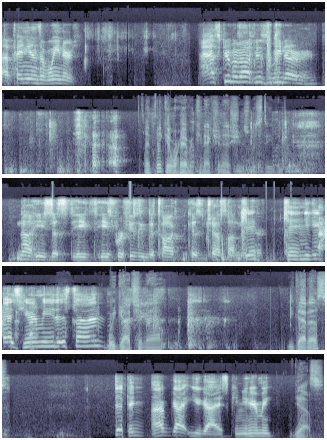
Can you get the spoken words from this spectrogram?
opinions of wieners. Ask him about his wiener. I'm thinking we're having connection issues with Steven. No, he's just he's he's refusing to talk because Jeff's on Can, can you guys hear me this time? We got you now. You got us? I've got you guys. Can you hear me? Yes.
